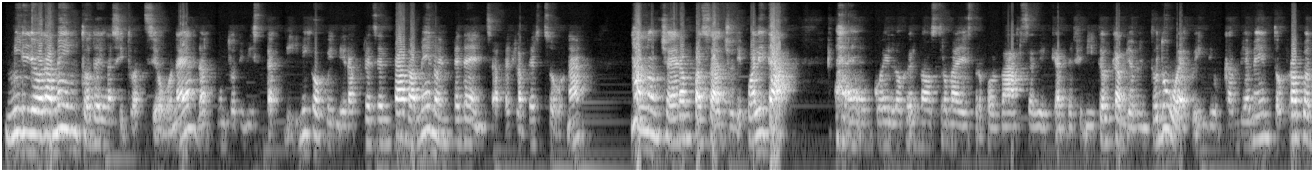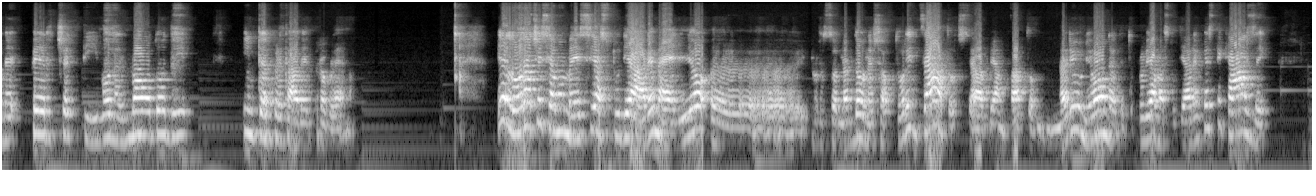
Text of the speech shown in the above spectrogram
miglioramento della situazione dal punto di vista clinico, quindi rappresentava meno impedenza per la persona, ma non c'era un passaggio di qualità, eh, quello che il nostro maestro Paul Varsavik ha definito il cambiamento 2, quindi un cambiamento proprio ne percettivo nel modo di interpretare il problema. E allora ci siamo messi a studiare meglio eh, professor Nardone ci ha autorizzato, abbiamo fatto una riunione, ha detto proviamo a studiare questi casi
